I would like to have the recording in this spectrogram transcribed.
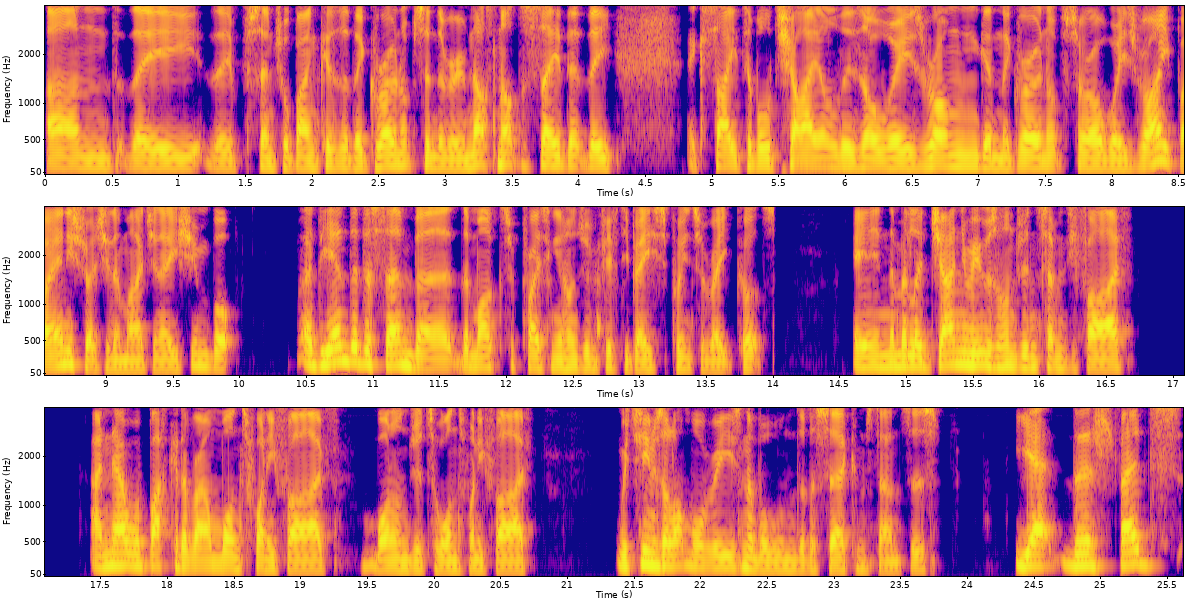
and the the central bankers are the grown-ups in the room. That's not to say that the excitable child is always wrong and the grown-ups are always right by any stretch of imagination but at the end of december the markets were pricing 150 basis points of rate cuts. In the middle of january it was 175 and now we're back at around 125 100 to 125 which seems a lot more reasonable under the circumstances Yet the Fed's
